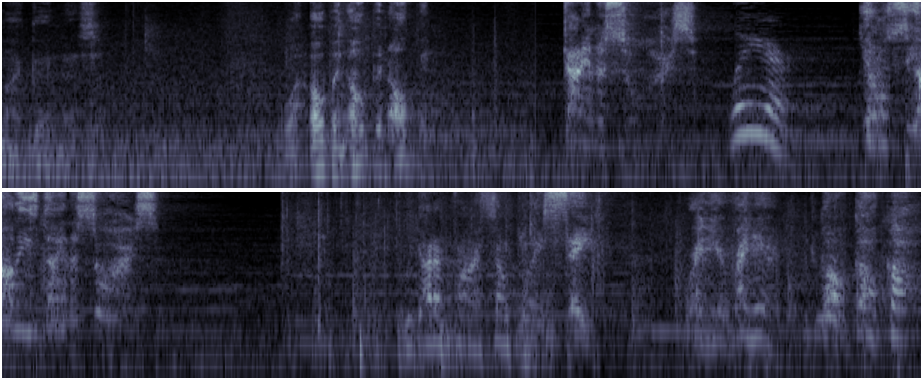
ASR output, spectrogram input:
my goodness. What? Open, open, open. Dinosaurs. Where? You don't see all these dinosaurs? We gotta find someplace safe. Right here, right here. Go, go, go.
